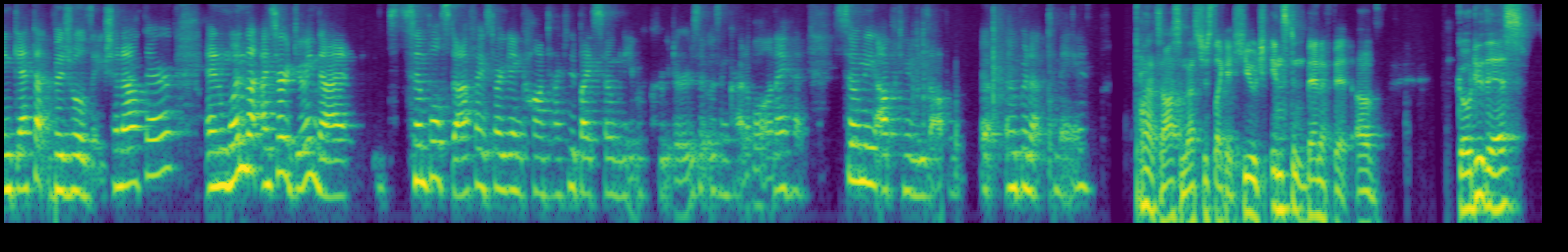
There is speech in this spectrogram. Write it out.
and get that visualization out there? And when that I started doing that, simple stuff, I started getting contacted by so many recruiters. It was incredible, and I had so many opportunities open, uh, open up to me. Oh, that's awesome. That's just like a huge instant benefit of go do this,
